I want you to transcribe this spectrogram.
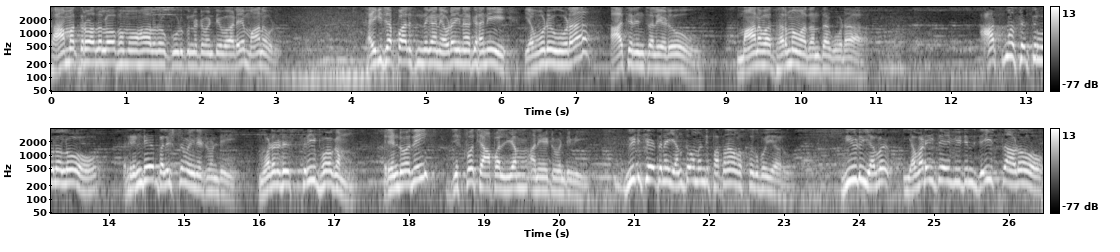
కామక్రోధ లోభమోహాలతో కూడుకున్నటువంటి వాడే మానవుడు. పైకి చెప్పాల్సింది కానీ ఎవడైనా కానీ ఎవడు కూడా ఆచరించలేడు. మానవ ధర్మం అదంతా కూడా. ఆత్మశత్రువులలో రెండే బలిష్టమైనటువంటి మొదటి స్త్రీ భోగం రెండోది జిహ్వ చాపల్యం అనేటువంటివి. వీటి చేతనే ఎంతోమంది పతనావస్థకు పోయారు. వీడు ఎవ ఎవడైతే వీటిని జయిస్తాడో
